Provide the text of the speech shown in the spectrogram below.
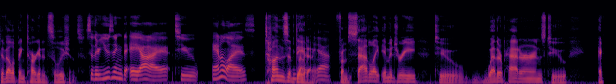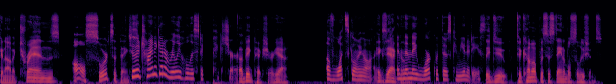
developing targeted solutions. So they're using the AI to analyze Tons of data Yeah. from satellite imagery to weather patterns to economic trends, all sorts of things. So they're trying to get a really holistic picture A big picture, yeah. Of what's going on. Exactly. And then they work with those communities. They do to come up with sustainable solutions.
